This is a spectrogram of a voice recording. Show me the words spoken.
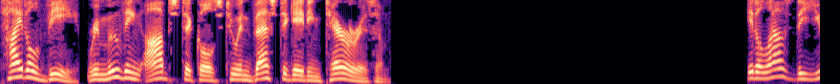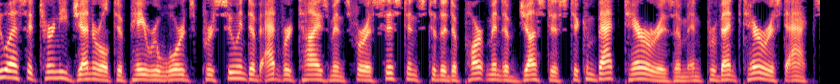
Title V – Removing obstacles to investigating terrorism It allows the U.S. Attorney General to pay rewards pursuant of advertisements for assistance to the Department of Justice to combat terrorism and prevent terrorist acts,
